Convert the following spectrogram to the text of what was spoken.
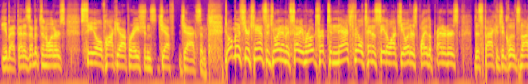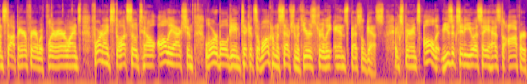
you bet. That is Edmonton Oilers CEO of Hockey Operations Jeff Jackson. Don't miss your chance to join an exciting road trip to Nashville, Tennessee, to watch the Oilers play the Predators. This package includes nonstop airfare with Flair Airlines, four nights deluxe hotel, all the action, lower bowl game tickets, a welcome reception with yours truly, and special guests. Experience all that Music City USA has to offer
